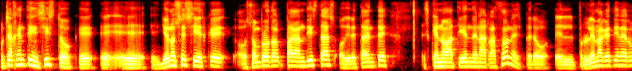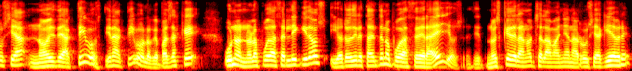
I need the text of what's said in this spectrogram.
Mucha gente, insisto, que eh, eh, yo no sé si es que o son propagandistas o directamente es que no atienden a razones, pero el problema que tiene Rusia no es de activos, tiene activos. Lo que pasa es que uno no los puede hacer líquidos y otro directamente no puede acceder a ellos. Es decir, no es que de la noche a la mañana Rusia quiebre,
